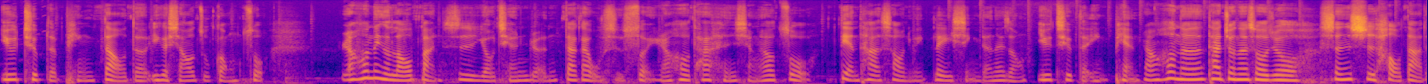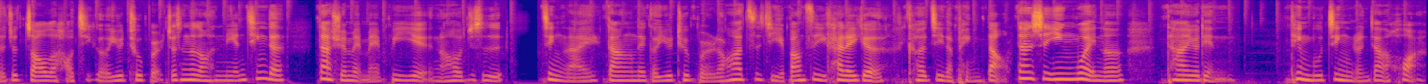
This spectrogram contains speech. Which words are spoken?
YouTube 的频道的一个小组工作，然后那个老板是有钱人，大概五十岁，然后他很想要做电踏少女类型的那种 YouTube 的影片，然后呢，他就那时候就声势浩大的就招了好几个 YouTuber，就是那种很年轻的大学美眉毕业，然后就是进来当那个 YouTuber，然后他自己也帮自己开了一个科技的频道，但是因为呢，他有点听不进人家的话，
